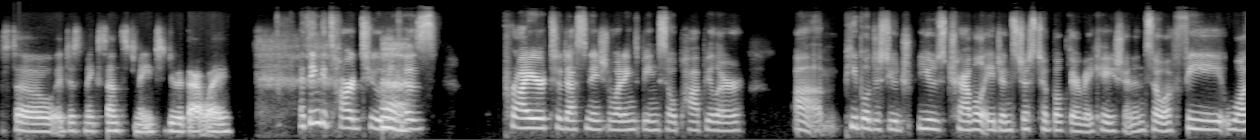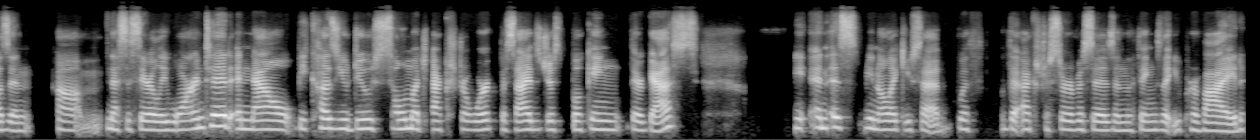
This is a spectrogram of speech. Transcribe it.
So it just makes sense to me to do it that way. I think it's hard too because prior to destination weddings being so popular, um, people just use, use travel agents just to book their vacation. And so a fee wasn't um, necessarily warranted. And now, because you do so much extra work besides just booking their guests, and it's, you know, like you said, with the extra services and the things that you provide,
